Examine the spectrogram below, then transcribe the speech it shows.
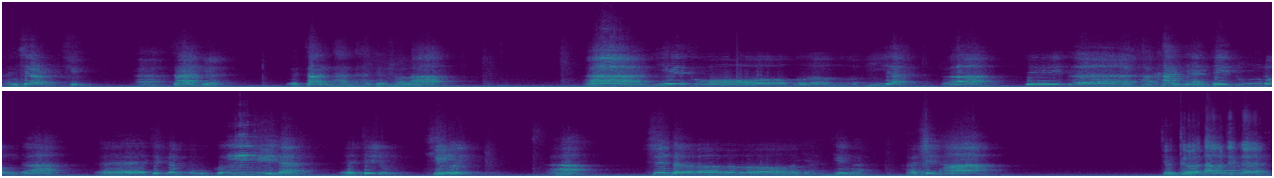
谈笑而去，啊，赞曰，这赞叹他就说了，啊，耶陀莫摩鼻呀，是吧？看见这种种的，呃，这个不规矩的，呃，这种行为，啊，使得眼睛啊，可是他。就得到这个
